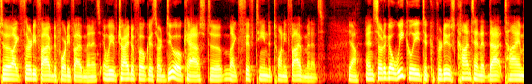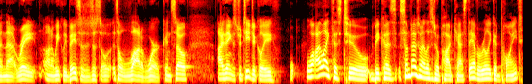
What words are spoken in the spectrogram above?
to like 35 to 45 minutes and we've tried to focus our duo cast to like 15 to 25 minutes. Yeah. And so to go weekly to produce content at that time and that rate on a weekly basis is just a, it's a lot of work. And so I think strategically Well, I like this too because sometimes when I listen to a podcast, they have a really good point,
